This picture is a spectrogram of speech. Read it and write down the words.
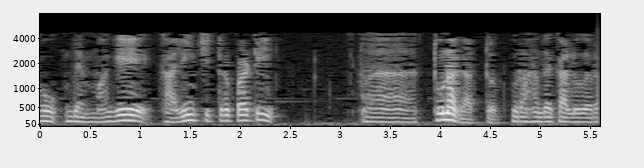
ඔව් දැන් මගේ කලින් චිත්‍රපටි තුන ගත්තොත් පුරහඳ කලවර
